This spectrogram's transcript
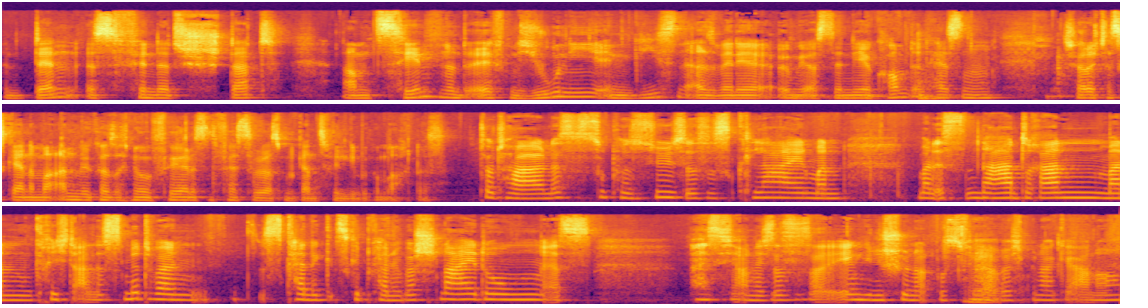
denn es findet statt am 10. und 11. Juni in Gießen. Also wenn ihr irgendwie aus der Nähe kommt in Hessen, schaut euch das gerne mal an. Wir können es euch nur empfehlen. Das ist ein Festival, das mit ganz viel Liebe gemacht ist. Total. Das ist super süß, es ist klein, man, man ist nah dran, man kriegt alles mit, weil es, keine, es gibt keine Überschneidungen, es weiß ich auch nicht, das ist irgendwie eine schöne Atmosphäre, Ja. ich bin da gerne.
